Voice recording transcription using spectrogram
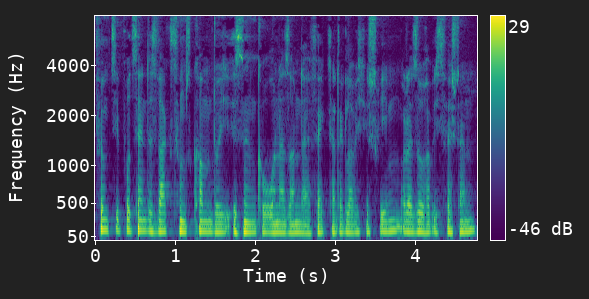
50 Prozent des Wachstums kommen durch, ist ein Corona-Sondereffekt, hat er, glaube ich, geschrieben. Oder so habe ich es verstanden.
